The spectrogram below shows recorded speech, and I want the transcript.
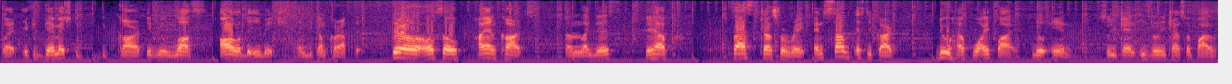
But if you damage the, the card it will lose all of the image and become corrupted. There are also high-end cards um, like this they have fast transfer rate and some SD card do have Wi-Fi built in so you can easily transfer files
